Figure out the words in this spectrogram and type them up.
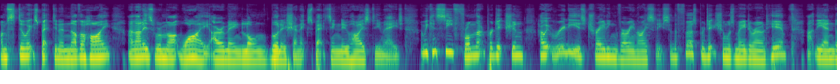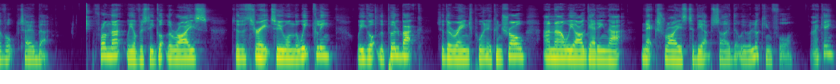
I'm still expecting another high. And that is why I remain long bullish and expecting new highs to be made. And we can see from that prediction how it really is trading very nicely. So the first prediction was made around here at the end of October. From that, we obviously got the rise to the 382 on the weekly we got the pullback to the range point of control, and now we are getting that next rise to the upside that we were looking for. Okay,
